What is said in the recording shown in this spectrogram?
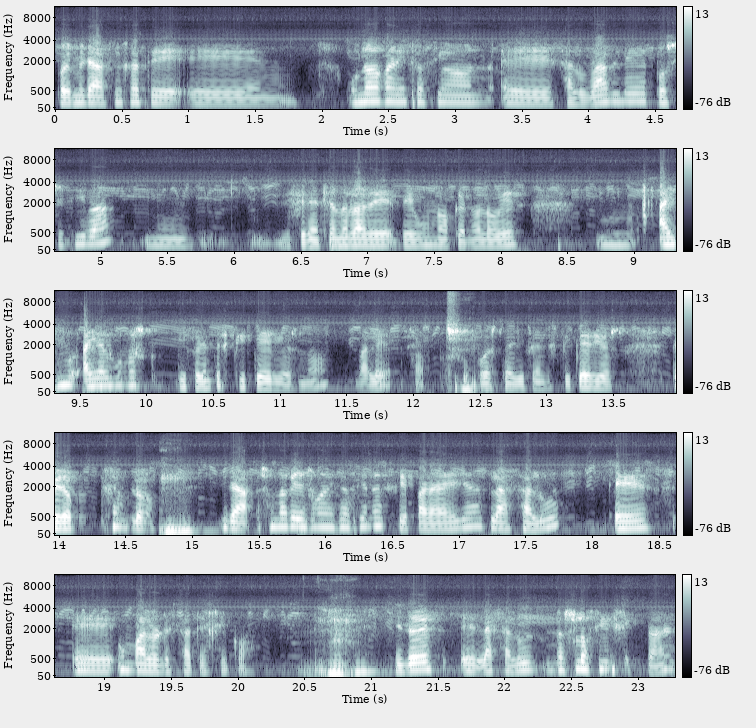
pues mira, fíjate, eh, una organización eh, saludable, positiva, mm, diferenciándola de, de uno que no lo es, mm, hay, hay algunos diferentes criterios, ¿no? ¿Vale? O sea, por supuesto hay diferentes criterios. Pero, por ejemplo, mira, son aquellas organizaciones que para ellas la salud es eh, un valor estratégico. Entonces, eh, la salud no solo física, ¿eh?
